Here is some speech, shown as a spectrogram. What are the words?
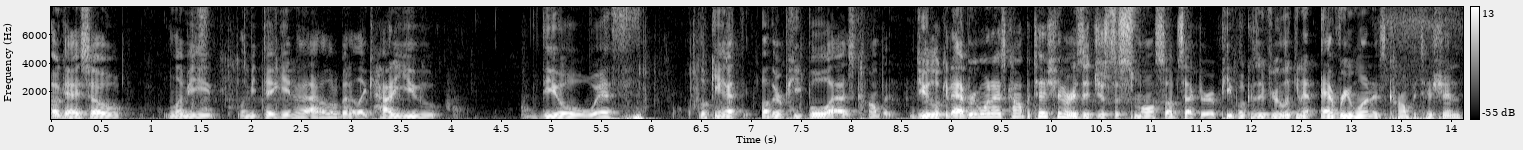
Okay, so let me let me dig into that a little bit. Like, how do you deal with looking at other people as comp? Do you look at everyone as competition, or is it just a small subsector of people? Because if you're looking at everyone as competition,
